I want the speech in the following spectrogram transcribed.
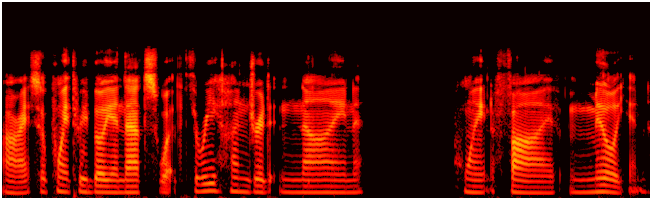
All right, so 0.3 billion, that's what, 309.5 million.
